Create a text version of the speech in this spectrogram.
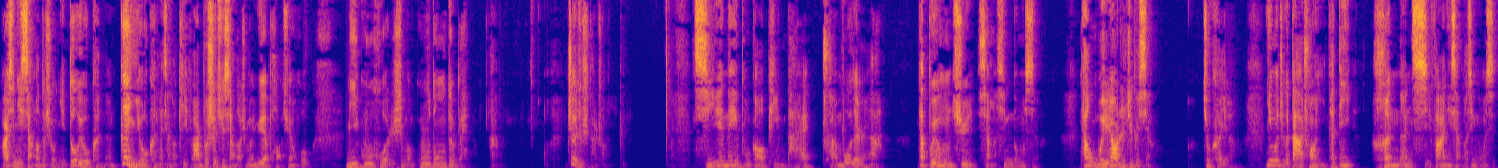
而且你想到的时候，你都有可能更有可能想到 Keep，而不是去想到什么月跑圈或咪咕或者什么咕咚，对不对啊？这就是大创意。企业内部搞品牌传播的人啊。他不用去想新东西了，他围绕着这个想就可以了。因为这个大创意，它第一很能启发你想到新东西。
